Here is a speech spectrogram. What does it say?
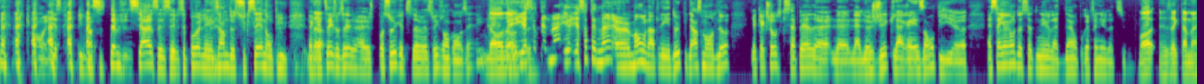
Euh, puis dans le système judiciaire, c'est pas un exemple de succès non plus. Fait que, tu sais, je veux dire, euh, je suis pas sûr que tu devrais suivre son conseil. Non, non. Mais il y, a certainement, il y a certainement un monde entre les deux, puis dans ce monde-là, il y a quelque chose qui s'appelle euh, la, logique, la raison, puis euh, essayons de se tenir là-dedans, on pourrait finir là-dessus. Oui, exactement.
